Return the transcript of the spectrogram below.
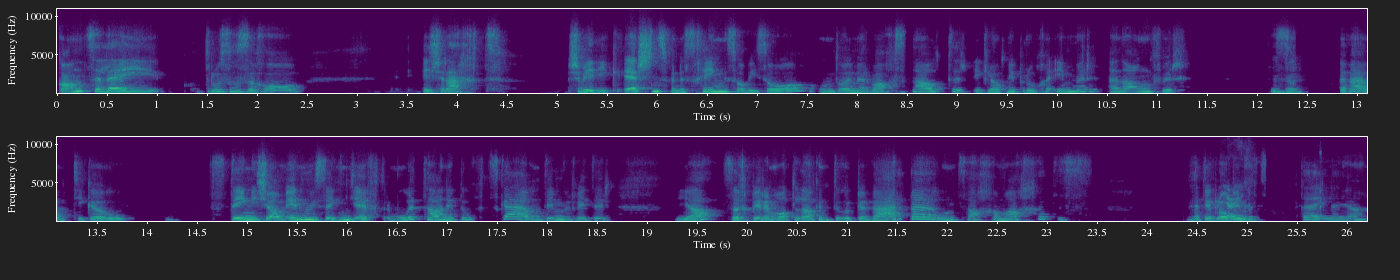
ganz allein daraus herauszukommen, ist recht schwierig. Erstens für ein Kind sowieso und auch im Erwachsenenalter. Ich glaube, wir brauchen immer einander für das mhm. Bewältigen. Und das Ding ist ja, wir müssen irgendwie einfach den Mut haben, nicht aufzugeben und immer wieder ja, sich bei einer Modelagentur bewerben und Sachen machen. Das hat ja, glaube ich, immer Vorteile, ja.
